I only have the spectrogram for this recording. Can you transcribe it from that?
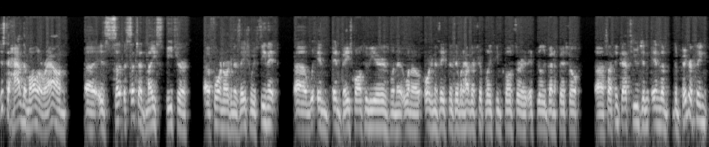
just to have them all around uh, is su- such a nice feature uh, for an organization. We've seen it uh, in in baseball through the years when when an organization is able to have their AAA team closer, it's really beneficial. Uh, so I think that's huge. And, and the the bigger thing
